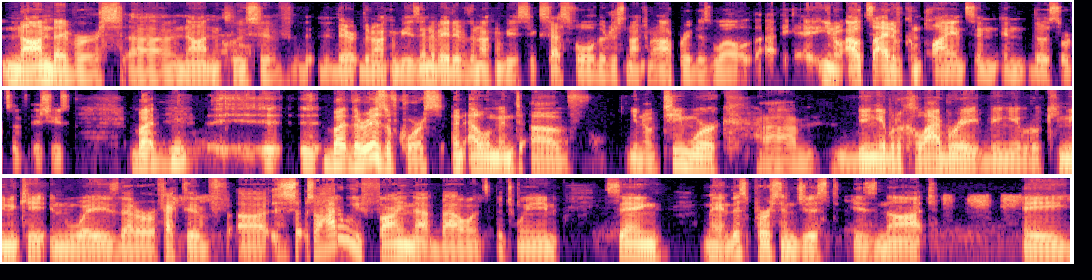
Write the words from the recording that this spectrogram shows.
non-diverse, uh, not inclusive, they're they're not going to be as innovative. They're not going to be as successful. They're just not going to operate as well. Uh, you know, outside of compliance and, and those sorts of issues. But mm-hmm. but there is, of course, an element of you know teamwork um, being able to collaborate being able to communicate in ways that are effective uh, so, so how do we find that balance between saying man this person just is not a,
